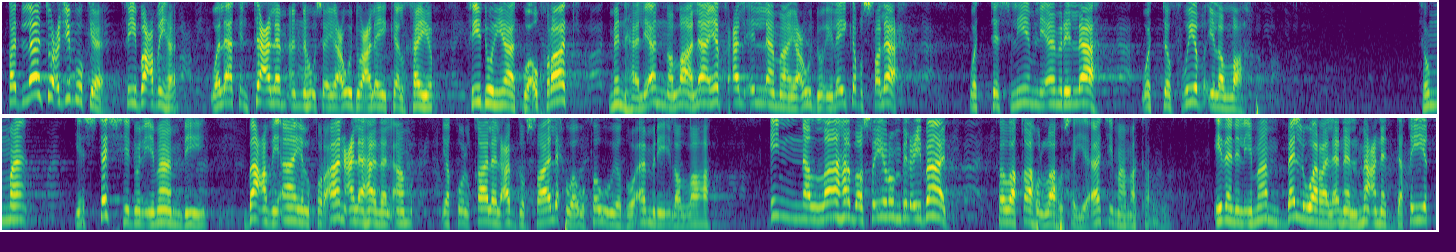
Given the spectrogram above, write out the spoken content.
قد لا تعجبك في بعضها ولكن تعلم أنه سيعود عليك الخير في دنياك وأخراك منها لأن الله لا يفعل إلا ما يعود إليك بالصلاح والتسليم لأمر الله والتفويض إلى الله. ثم يستشهد الإمام ببعض اي القرآن على هذا الأمر يقول قال العبد الصالح وأفوض أمري إلى الله ان الله بصير بالعباد. فوقاه الله سيئات ما مكروا اذا الامام بلور لنا المعنى الدقيق.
